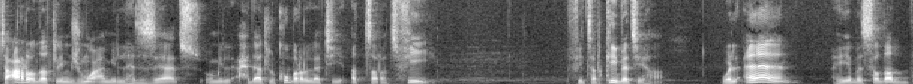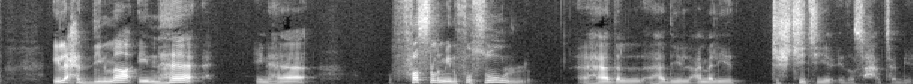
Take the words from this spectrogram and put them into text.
تعرضت لمجموعة من الهزات ومن الأحداث الكبرى التي أثرت في في تركيبتها. والآن هي بصدد إلى حد ما إنهاء إنهاء فصل من فصول هذا هذه العملية التشتيتية إذا صح التعبير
